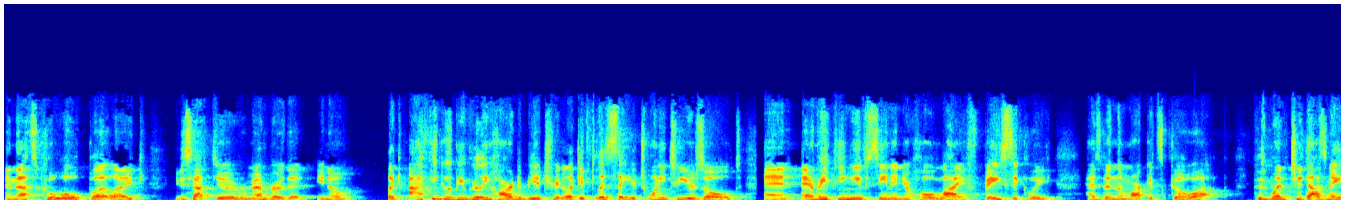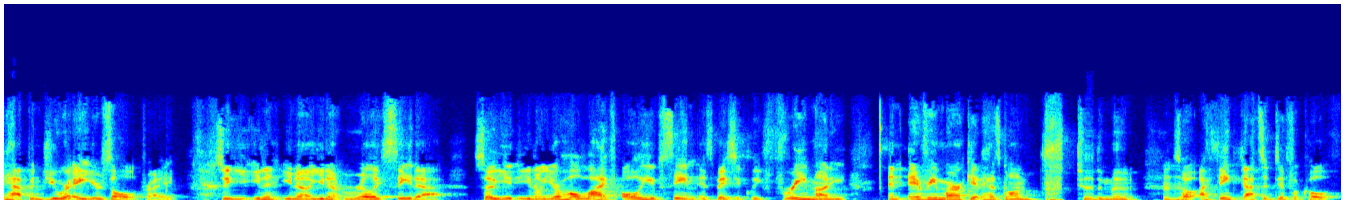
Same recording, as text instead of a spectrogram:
And that's cool. But like, you just have to remember that, you know, like I think it would be really hard to be a trader. Like if let's say you're 22 years old and everything you've seen in your whole life basically has been the markets go up. Because when 2008 happened, you were eight years old, right? So you, you didn't, you know, you didn't really see that. So you, you know, your whole life, all you've seen is basically free money, and every market has gone to the moon. Mm-hmm. So I think that's a difficult.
